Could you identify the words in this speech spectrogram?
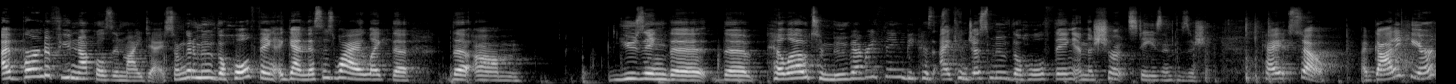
I've burned a few knuckles in my day. So I'm gonna move the whole thing. Again, this is why I like the, the, um, using the, the pillow to move everything because I can just move the whole thing and the shirt stays in position. Okay, so I've got it here.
